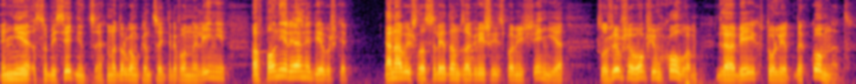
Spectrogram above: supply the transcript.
не собеседнице на другом конце телефонной линии, а вполне реальной девушке. Она вышла следом за Гришей из помещения, служившего общим холлом для обеих туалетных комнат.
